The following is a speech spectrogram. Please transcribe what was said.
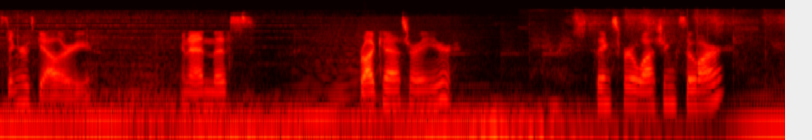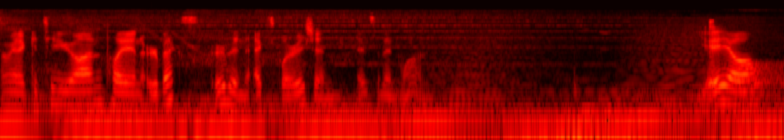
Singer's Gallery. I'm Gonna end this broadcast right here. Thanks for watching so far. I'm gonna continue on playing Urbex, Urban Exploration, Incident 1. Yeah, y'all.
